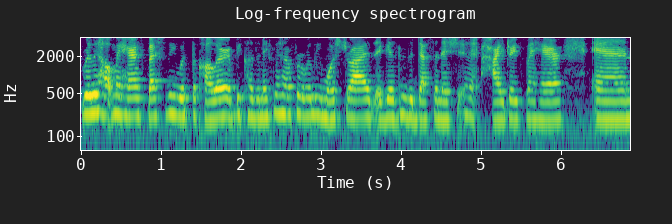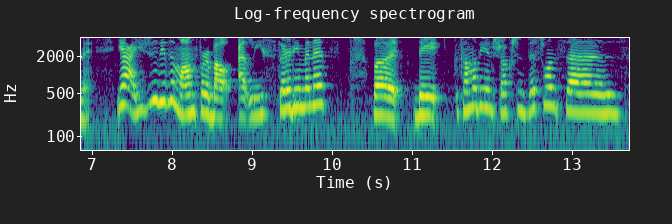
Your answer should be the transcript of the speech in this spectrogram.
really help my hair especially with the color because it makes my hair feel really moisturized. It gives me the definition. It hydrates my hair. And yeah i usually leave them on for about at least 30 minutes. But they some of the instructions this one says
